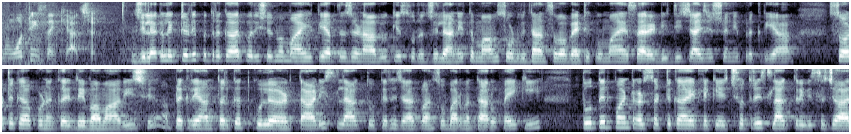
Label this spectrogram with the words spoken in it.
મોટી સંખ્યા છે. જિલ્લા કલેક્ટરે પત્રકાર પરિષદમાં માહિતી આપતા જણાવ્યું કે સુરત જિલ્લાની તમામ સોળ વિધાનસભા બેઠકોમાં એસઆરએ ડિજિટાઇઝેશનની પ્રક્રિયા સો ટકા પૂર્ણ કરી દેવામાં આવી છે. આ પ્રક્રિયા અંતર્ગત કુલ અડતાળીસ લાખ તોતેર હજાર પાંચસો બાર મતદારો પૈકી તોતેર પોઈન્ટ અડસઠ ટકા એટલે કે છત્રીસ લાખ ત્રેવીસ હજાર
